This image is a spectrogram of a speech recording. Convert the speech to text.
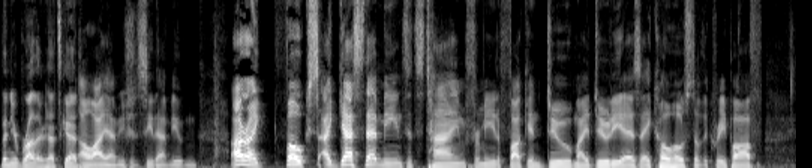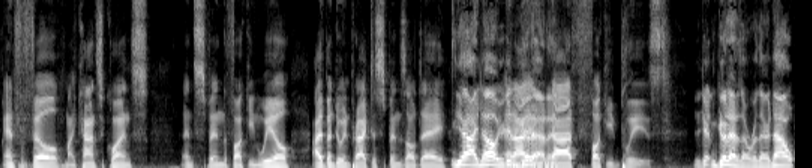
than your brother. That's good. oh, I am. You should see that mutant. All right, folks. I guess that means it's time for me to fucking do my duty as a co-host of the Creep Off and fulfill my consequence and spin the fucking wheel. I've been doing practice spins all day. Yeah, I know. You're getting good I at it. Not fucking pleased. You're getting good at it over there. Now,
